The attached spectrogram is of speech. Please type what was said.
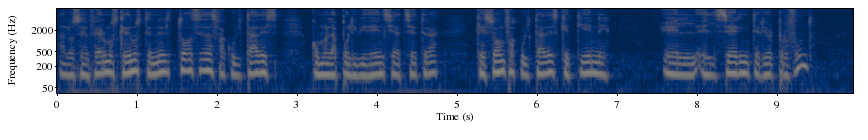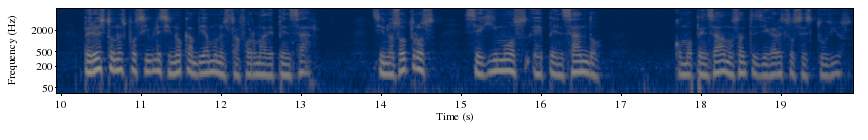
a los enfermos, queremos tener todas esas facultades como la polividencia, etcétera, que son facultades que tiene el, el ser interior profundo. Pero esto no es posible si no cambiamos nuestra forma de pensar. Si nosotros seguimos eh, pensando como pensábamos antes de llegar a estos estudios,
